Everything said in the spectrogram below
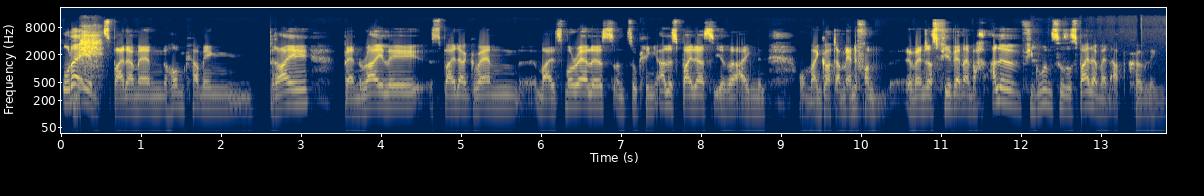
Oder eben Spider-Man Homecoming 3, Ben Riley, Spider-Gwen, Miles Morales und so kriegen alle Spiders ihre eigenen. Oh mein Gott, am Ende von Avengers 4 werden einfach alle Figuren zu so Spider-Man-Abkömmlingen.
